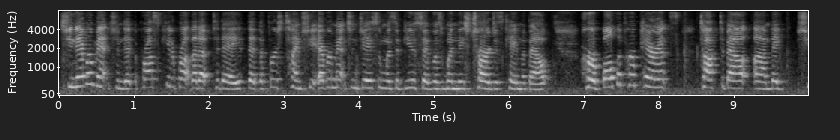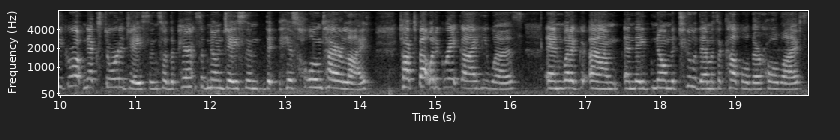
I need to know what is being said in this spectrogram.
She never mentioned it. The prosecutor brought that up today, that the first time she ever mentioned Jason was abusive was when these charges came about. Her, both of her parents talked about, um, they, she grew up next door to Jason, so the parents have known Jason th- his whole entire life, talked about what a great guy he was, and what a, um, and they've known the two of them as a couple their whole lives,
